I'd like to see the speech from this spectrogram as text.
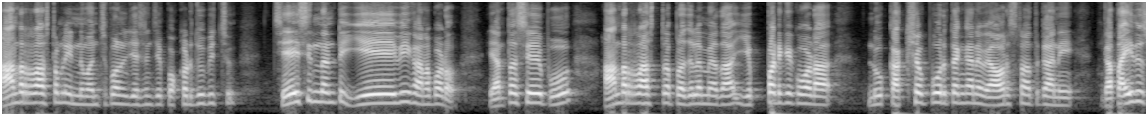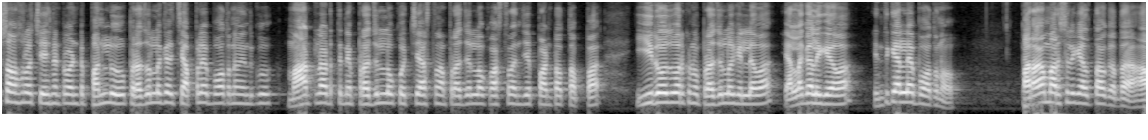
ఆంధ్ర రాష్ట్రంలో ఇన్ని మంచి పనులు చేసిన చెప్పి ఒక్కటి చూపించు. చేసిందంటే ఏవీ కనపడవు. ఎంతసేపు ఆంధ్ర రాష్ట్ర ప్రజల మీద ఇప్పటికీ కూడా నువ్వు కక్షపూరితంగానే వ్యవహరిస్తున్నట్టు కానీ గత ఐదు సంవత్సరాలు చేసినటువంటి పనులు ప్రజల్లోకి చెప్పలేకపోతున్నావు ఎందుకు? మాట్లాడితేనే ప్రజల్లోకి వచ్చేస్తున్నా ప్రజల్లోకి వస్తానని చెప్పి అంటావు తప్ప ఈ రోజు వరకు నువ్వు ప్రజల్లోకి వెళ్ళావా? వెళ్ళగలిగావా? ఎందుకు వెళ్ళలేకపోతున్నావు? పరామర్శలకు వెళ్తావు కదా. ఆ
